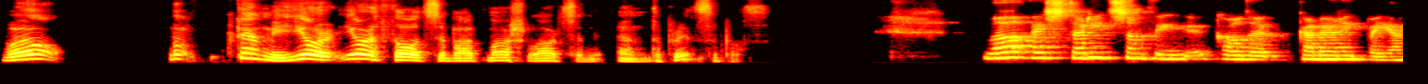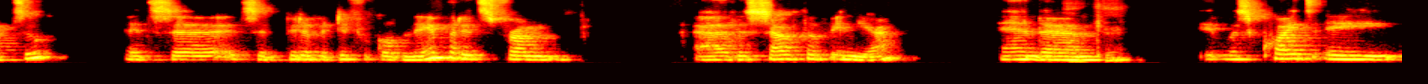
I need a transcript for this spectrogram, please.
well, well tell me your your thoughts about martial arts and, and the principles. Well, I studied something called a Kalaripayattu. It's a, it's a bit of a difficult name, but it's from uh, the south of India. And um, Okay. it was quite a,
